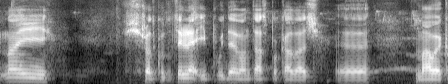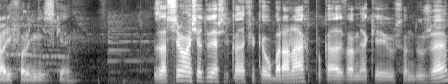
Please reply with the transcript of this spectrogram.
No i w środku to tyle i pójdę wam teraz pokazać e, małe kalifornijskie. Zatrzymam się tutaj tylko na chwilkę u baranach, pokazać wam jakie już są duże.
